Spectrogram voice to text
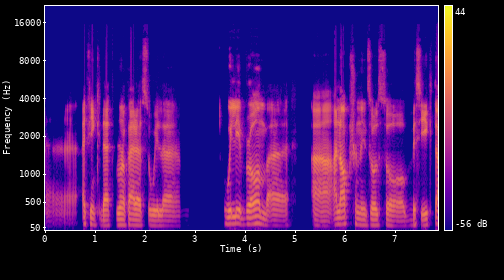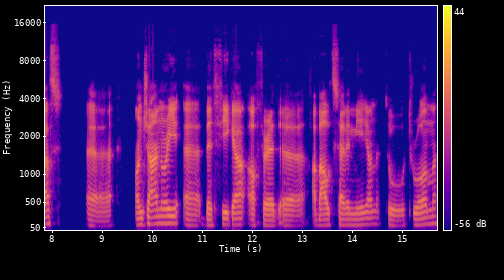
I think that Bruno Peres will we leave Rome. Uh, uh, an option is also Besiktas. Uh, on January, uh, Benfica offered uh, about seven million to, to Rome,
